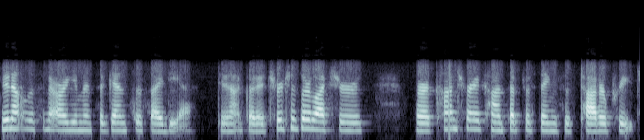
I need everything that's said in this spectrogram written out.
Do not listen to arguments against this idea. Do not go to churches or lectures where a contrary concept of things is taught or preached.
